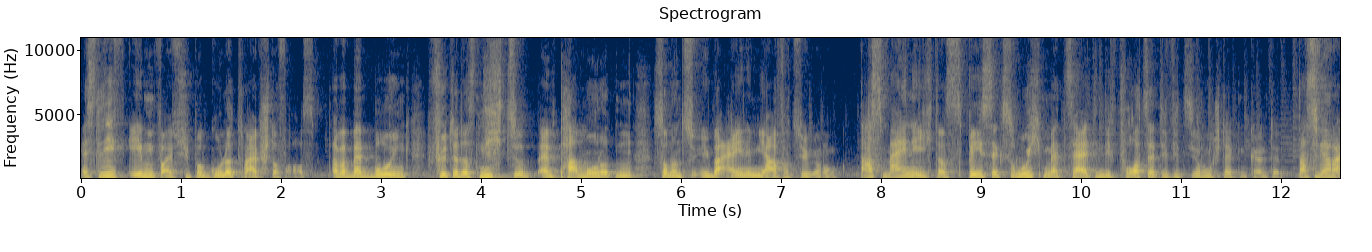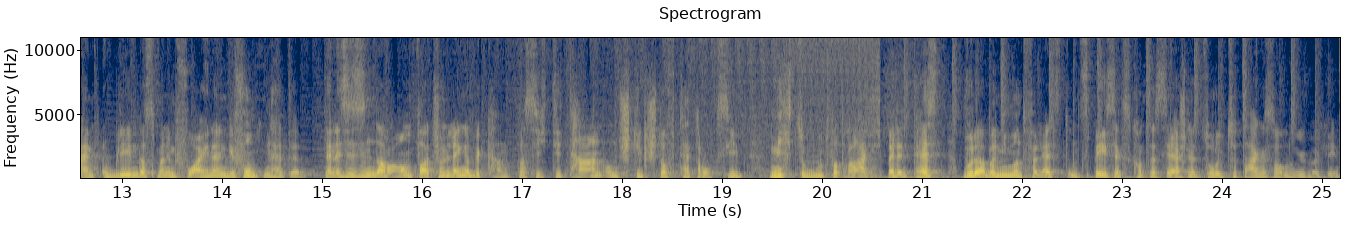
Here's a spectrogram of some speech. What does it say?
Es lief ebenfalls hypergoler Treibstoff aus, aber bei Boeing führte das nicht zu ein paar Monaten, sondern zu über einem Jahr Verzögerung. Das meine ich, dass SpaceX ruhig mehr Zeit in die Vorzertifizierung stecken könnte. Das wäre ein Problem, das man im Vorhinein gefunden hätte. Denn es ist in der Raumfahrt schon länger bekannt, dass sich Titan und Stickstofftetroxid nicht so gut vertragen. Bei dem Test wurde aber niemand verletzt und SpaceX konnte sehr schnell zurück zur Tagesordnung übergehen.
